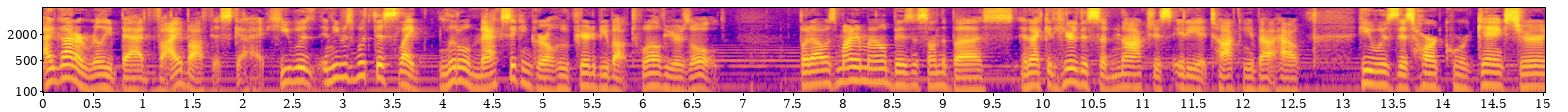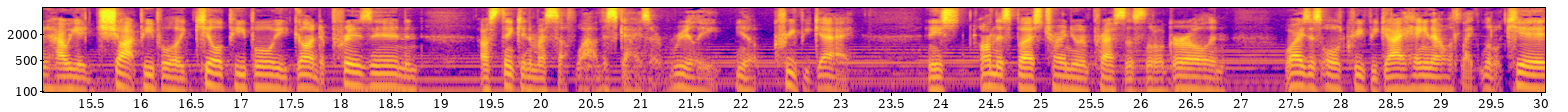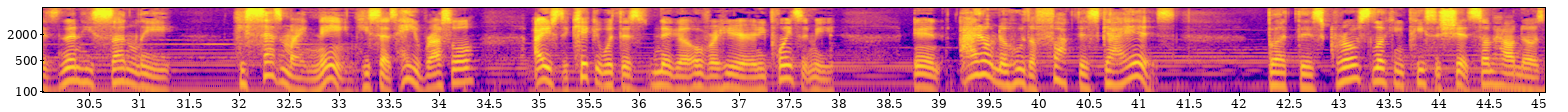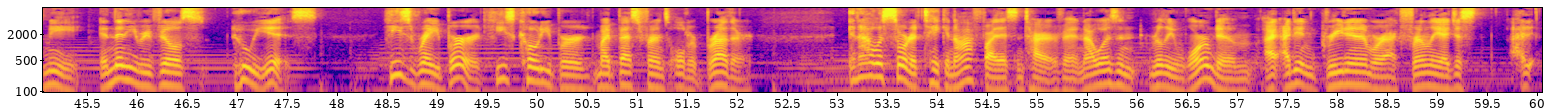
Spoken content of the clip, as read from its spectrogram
I got a really bad vibe off this guy. He was, and he was with this like little Mexican girl who appeared to be about 12 years old. But I was minding my own business on the bus, and I could hear this obnoxious idiot talking about how he was this hardcore gangster and how he had shot people, he killed people, he'd gone to prison, and I was thinking to myself, wow, this guy's a really, you know, creepy guy. And he's on this bus trying to impress this little girl. And why is this old creepy guy hanging out with like little kids? And then he suddenly, he says my name. He says, hey, Russell, I used to kick it with this nigga over here. And he points at me. And I don't know who the fuck this guy is. But this gross looking piece of shit somehow knows me. And then he reveals who he is. He's Ray Bird. He's Cody Bird, my best friend's older brother. And I was sort of taken off by this entire event, and I wasn't really warmed him. I, I didn't greet him or act friendly. I just, I,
